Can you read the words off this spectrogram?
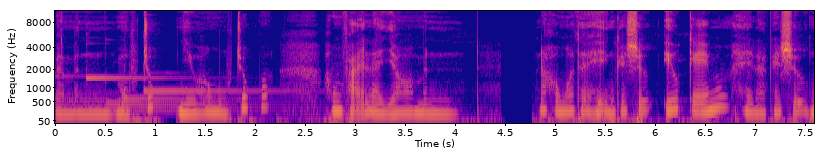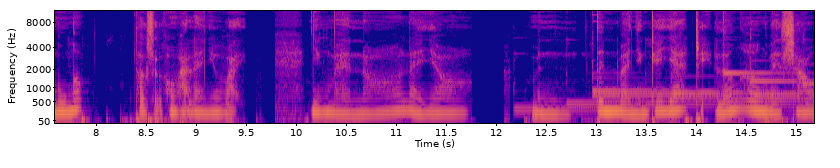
và mình một chút, nhiều hơn một chút á, không phải là do mình, nó không có thể hiện cái sự yếu kém hay là cái sự ngu ngốc. Thật sự không phải là như vậy. Nhưng mà nó là do mình tin vào những cái giá trị lớn hơn về sau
